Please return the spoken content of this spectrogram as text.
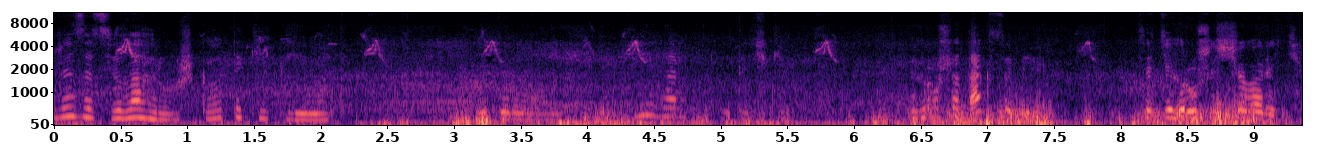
вже зацвіла грушка. Ось такий клімат. Такі гарні квіточки. Груша так собі. Це ті груші, що варить.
